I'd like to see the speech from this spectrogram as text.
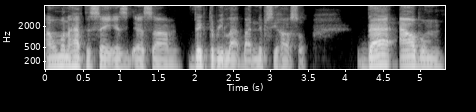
I'm gonna have to say is, is um, "Victory Lap" by Nipsey Hussle. That album,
